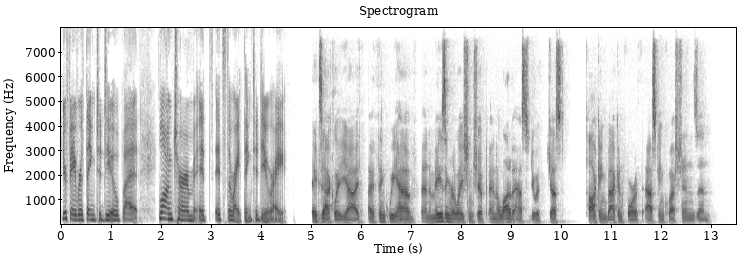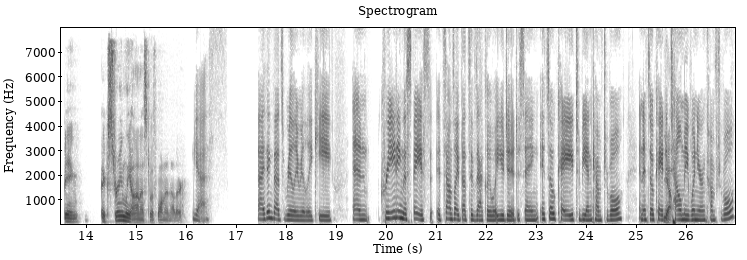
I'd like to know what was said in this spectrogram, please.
your favorite thing to do, but long term, it's it's the right thing to do, right? Exactly. Yeah, I, I think we have an amazing relationship, and a lot of it has to do with just talking back and forth, asking questions, and being extremely honest with one another. Yes. I think that's really, really key. And creating the space, it sounds like that's exactly what you did, saying it's okay to be uncomfortable and it's okay to yeah. tell me when you're uncomfortable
